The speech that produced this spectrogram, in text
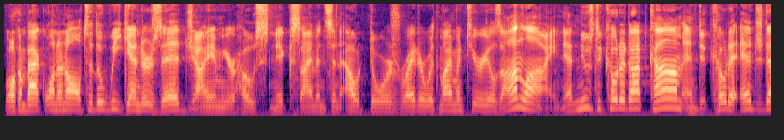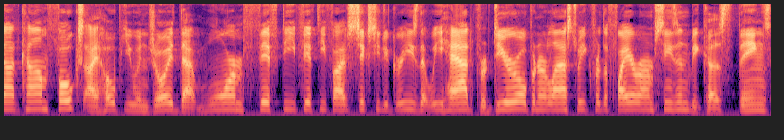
Welcome back, one and all, to the Weekender's Edge. I am your host, Nick Simonson, outdoors writer with my materials online at newsdakota.com and dakotaedge.com. Folks, I hope you enjoyed that warm 50, 55, 60 degrees that we had for deer opener last week for the firearm season because things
